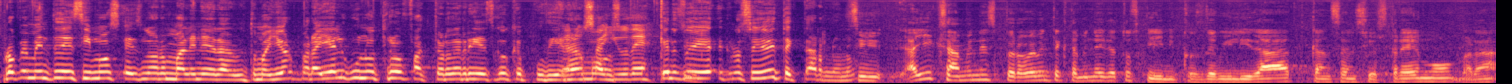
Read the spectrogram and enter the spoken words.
propiamente decimos es normal en el adulto mayor, pero hay algún otro factor de riesgo que pudiéramos... Que nos ayude. Que nos, ayude, a detectarlo, ¿no? Sí, hay exámenes, pero obviamente que también hay datos clínicos, debilidad, cansancio extremo, ¿verdad?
